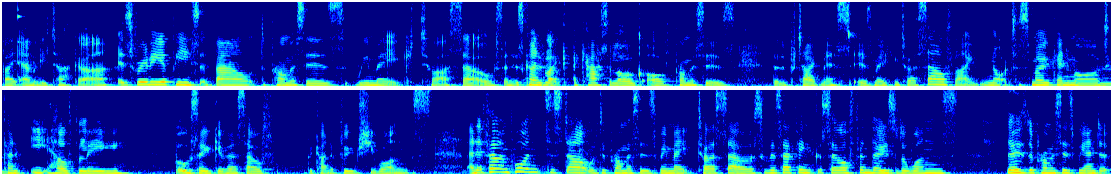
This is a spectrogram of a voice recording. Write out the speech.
by Emily Tucker. It's really a piece about the promises we make to ourselves, and it's kind of like a catalogue of promises that the protagonist is making to herself, like not to smoke anymore, to Mm. kind of eat healthily, but also give herself the kind of food she wants. And it felt important to start with the promises we make to ourselves because I think so often those are the ones, those are the promises we end up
